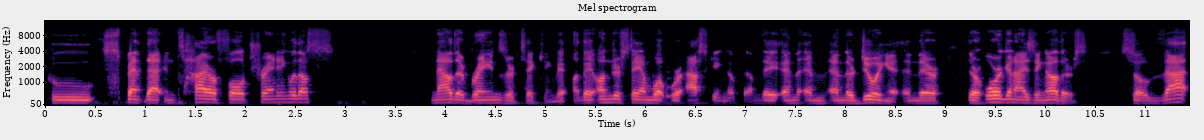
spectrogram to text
who spent that entire fall training with us, now their brains are ticking. They they understand what we're asking of them. They and and and they're doing it and they're they're organizing others. So that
